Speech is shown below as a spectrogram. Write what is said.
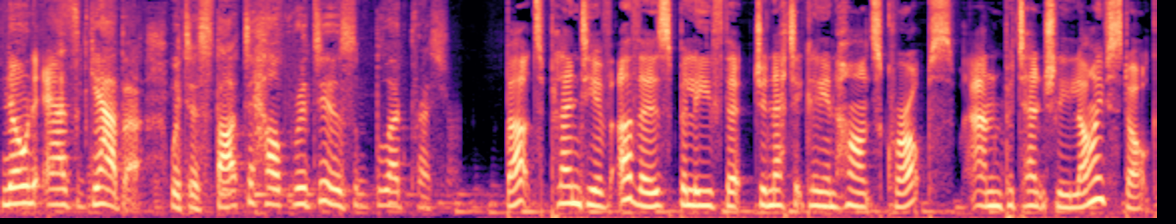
known as GABA, which is thought to help reduce blood pressure. But plenty of others believe that genetically enhanced crops, and potentially livestock,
